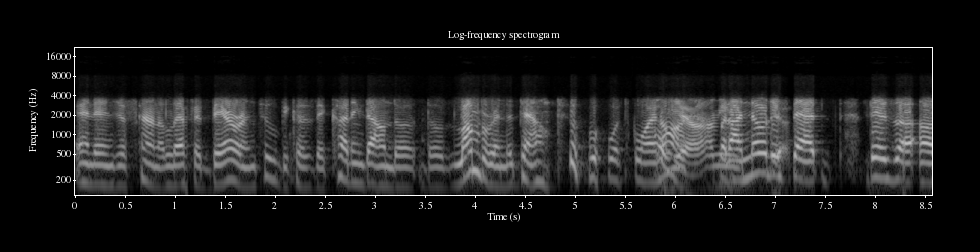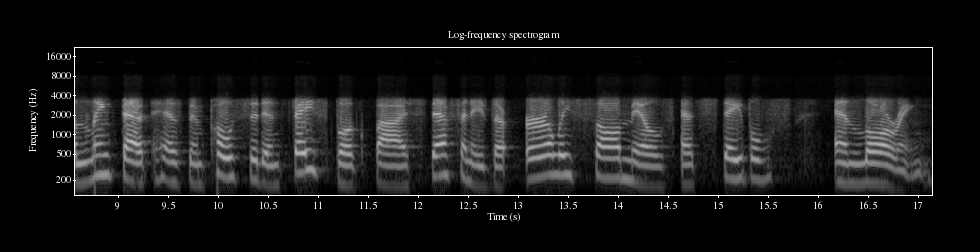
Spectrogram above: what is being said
And then just kind of left it barren too, because they're cutting down the the lumber in the town too. What's going oh, on? Yeah, I mean, but I noticed yeah. that there's a, a link that has been posted in Facebook by Stephanie, the early sawmills at Stables and Loring,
